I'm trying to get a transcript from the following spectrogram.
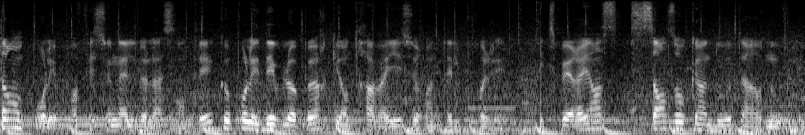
tant pour les professionnels de la santé que pour les développeurs qui ont travaillé sur un tel projet. Expérience sans aucun doute à renouveler.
